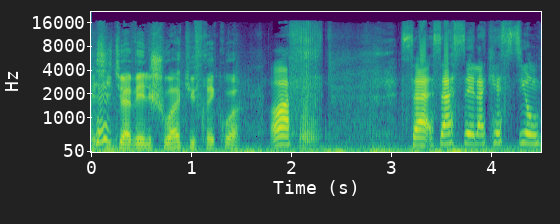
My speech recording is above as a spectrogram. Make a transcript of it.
Et si tu avais le choix, tu ferais quoi? Ah, pff, ça, ça, c'est la question.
